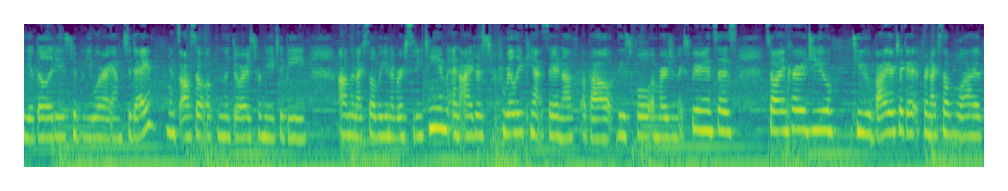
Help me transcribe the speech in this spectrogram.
the abilities to be where I am today. It's also opened the doors for me to be on the Next Level University team, and I just really can't say enough about these full immersion experiences. So I encourage you to buy your ticket for Next Level Live.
